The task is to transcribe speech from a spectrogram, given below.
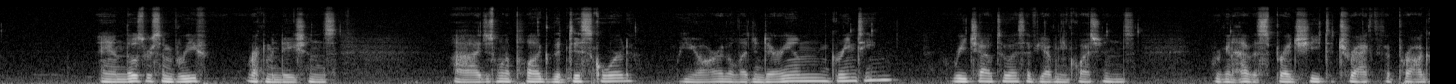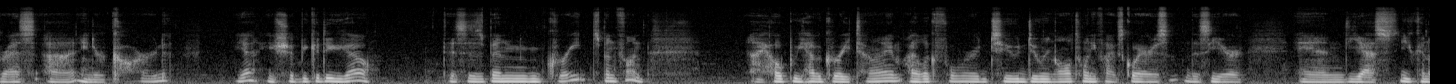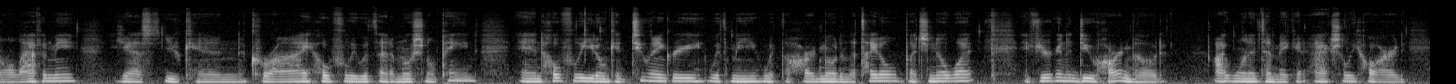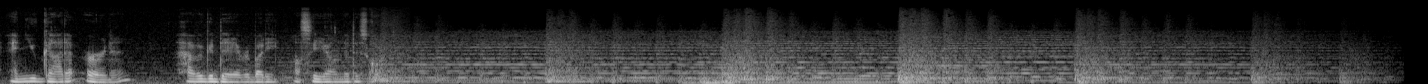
And those were some brief recommendations. Uh, I just want to plug the Discord. We are the Legendarium Green Team. Reach out to us if you have any questions. We're going to have a spreadsheet to track the progress uh, in your card. Yeah, you should be good to go. This has been great. It's been fun. I hope we have a great time. I look forward to doing all 25 squares this year. And yes, you can all laugh at me. Yes, you can cry, hopefully, with that emotional pain. And hopefully, you don't get too angry with me with the hard mode in the title. But you know what? If you're going to do hard mode, I wanted to make it actually hard, and you gotta earn it. Have a good day, everybody. I'll see you on the Discord.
